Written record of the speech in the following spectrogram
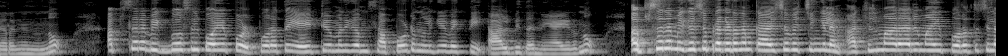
നിറഞ്ഞു നിന്നു. അപ്സര ബിഗ് ബോസിൽ പോയപ്പോൾ പുറത്ത് ഏറ്റവും അധികം സപ്പോർട്ട് നൽകിയ വ്യക്തി ആൽബി തന്നെയായിരുന്നു. അപ്സര മികച്ച പ്രകടനം കാഴ്ചവെച്ചെങ്കിലും അഖിൽ മാരാരുമായി പുറത്ത് ചില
